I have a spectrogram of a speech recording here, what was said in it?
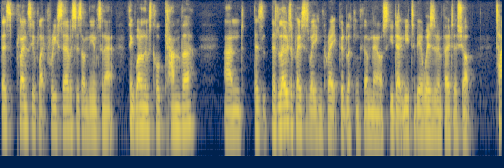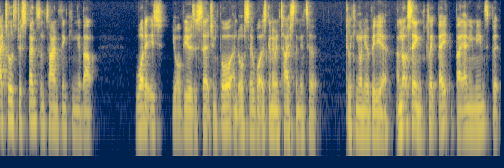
there's plenty of like free services on the internet. I think one of them is called Canva, and there's there's loads of places where you can create good looking thumbnails. You don't need to be a wizard in Photoshop. Titles, just spend some time thinking about what it is your viewers are searching for, and also what is going to entice them into clicking on your video. I'm not saying clickbait by any means, but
